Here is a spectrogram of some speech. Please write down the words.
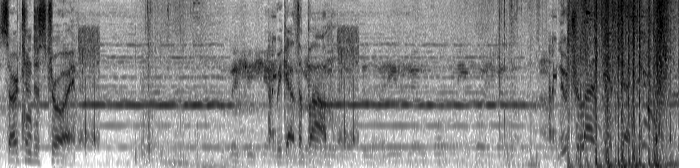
Search and destroy. We got the bomb. Neutralize the objective.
